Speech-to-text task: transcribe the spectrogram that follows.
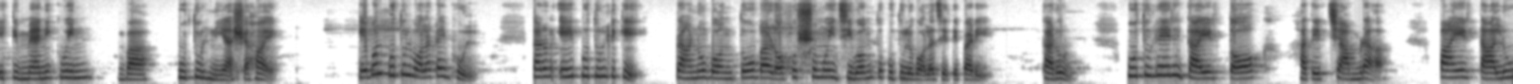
একটি ম্যানিকুইন বা পুতুল নিয়ে আসা হয়। কেবল পুতুল বলাটাই ভুল, কারণ এই পুতুলটিকে প্রাণবন্ত বা রহস্যময় জীবন্ত পুতুলও বলা যেতে পারে। কারণ পুতুলের গায়ের ত্বক, হাতের চামড়া পায়ের তালু,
